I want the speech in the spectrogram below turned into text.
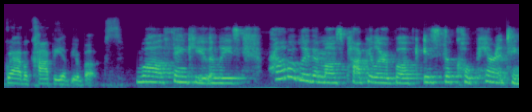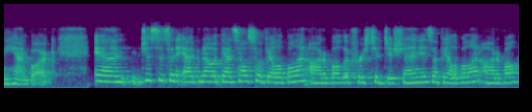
grab a copy of your books. Well, thank you, Elise. Probably the most popular book is the Co Parenting Handbook. And just as an ad note, that's also available on Audible. The first edition is available on Audible.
